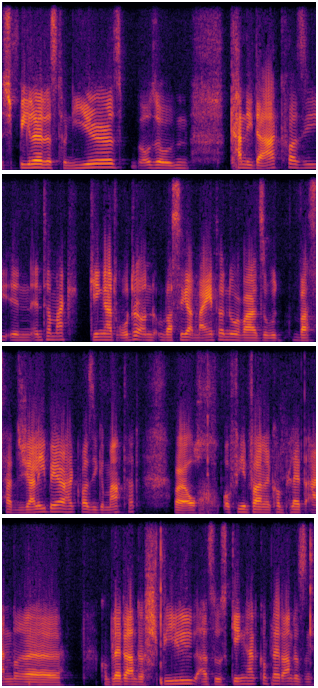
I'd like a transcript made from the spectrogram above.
Spieler des Turniers, also ein Kandidat quasi in Intermac, ging halt runter. Und was sie halt meinte nur war so, was hat Jalibert halt quasi gemacht hat, war auch auf jeden Fall eine komplett andere, komplett anderes Spiel, also es ging halt komplett anders. Und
